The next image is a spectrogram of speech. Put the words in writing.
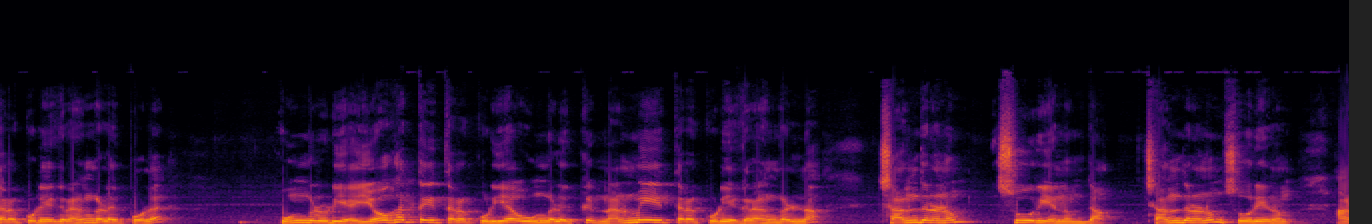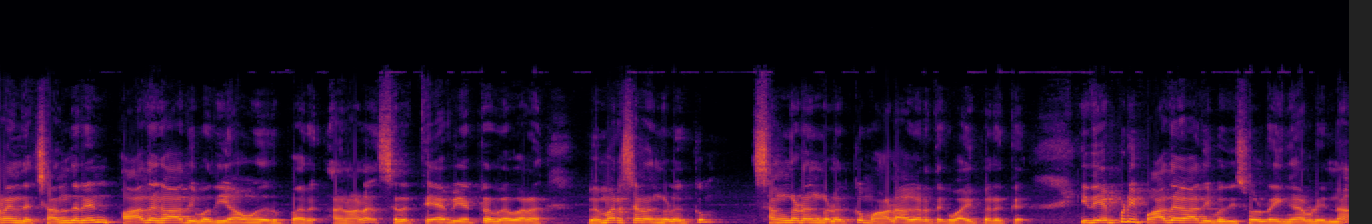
தரக்கூடிய கிரகங்களைப் போல உங்களுடைய யோகத்தை தரக்கூடிய உங்களுக்கு நன்மையை தரக்கூடிய கிரகங்கள்னா சந்திரனும் சூரியனும் தான். சந்திரனும் சூரியனும். ஆனால் இந்த சந்திரன் பாதகாதிபதியாகவும் இருப்பார். அதனால் சில தேவையற்ற விவர விமர்சனங்களுக்கும் சங்கடங்களுக்கும் ஆளாகிறதுக்கு வாய்ப்பு இருக்குது இது எப்படி பாதகாதிபதி சொல்கிறீங்க அப்படின்னா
